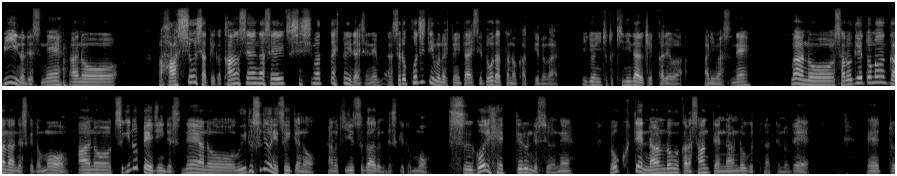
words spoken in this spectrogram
B のですね、あの発症者というか感染が成立してしまった人に対してね、セロポジティブの人に対してどうだったのかっていうのが非常にちょっと気になる結果ではありますね。まあ、あのサロゲートマーカーなんですけども、あの次のページにですねあのウイルス量についてのあの記述があるんですけども、すごい減ってるんですよね。6. 点何ログから 3. 点何ログってなってるので、えー、っと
